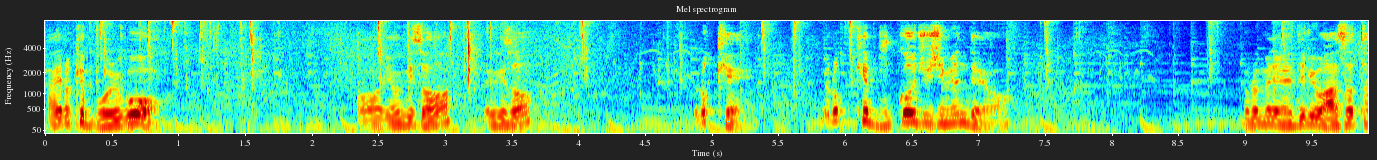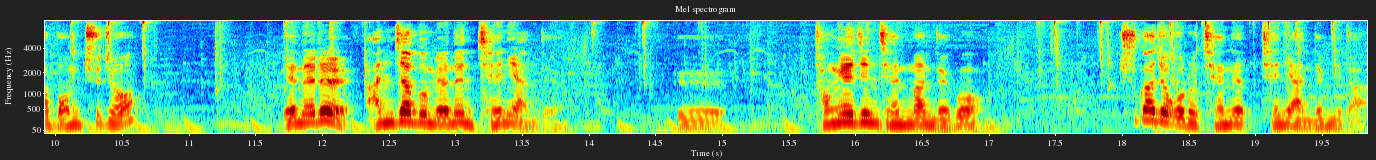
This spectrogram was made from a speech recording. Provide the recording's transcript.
자, 이렇게 몰고, 어, 여기서, 여기서, 이렇게, 이렇게 묶어주시면 돼요. 그러면 애들이 와서 다 멈추죠? 얘네를 안 잡으면은 젠이 안 돼요. 그, 정해진 젠만 되고, 추가적으로 젠은, 젠이 안 됩니다.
